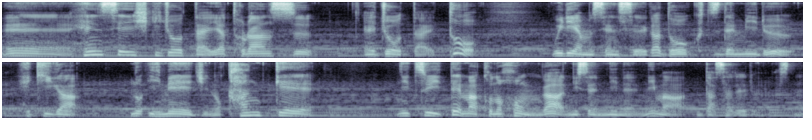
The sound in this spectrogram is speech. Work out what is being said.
えー、変性意識状態やトランス状態とウィリアム先生が洞窟で見る壁画のイメージの関係について、まあ、この本が2002年にまあ出されるんですね。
